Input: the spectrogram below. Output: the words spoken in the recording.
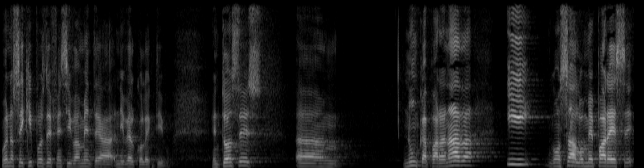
buenos equipos defensivamente a nivel colectivo. Entonces, nunca para nada. Y Gonzalo, me parece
